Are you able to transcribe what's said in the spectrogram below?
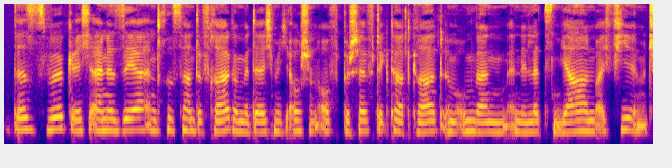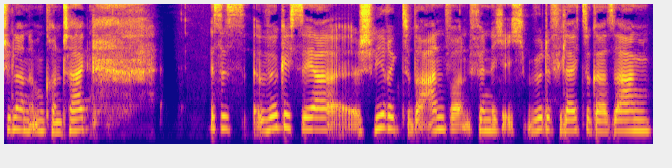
Das ist wirklich eine sehr interessante Frage, mit der ich mich auch schon oft beschäftigt hat. Gerade im Umgang in den letzten Jahren war ich viel mit Schülern im Kontakt. Es ist wirklich sehr schwierig zu beantworten, finde ich. Ich würde vielleicht sogar sagen,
